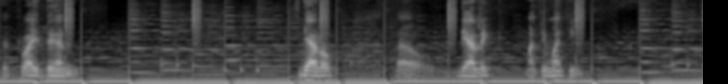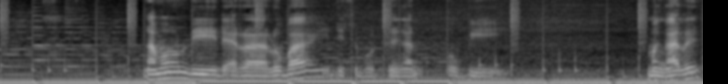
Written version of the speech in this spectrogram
sesuai dengan dialog atau dialek masing-masing namun di daerah Lubai disebut dengan ubi mengale,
